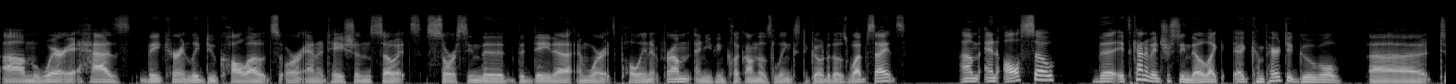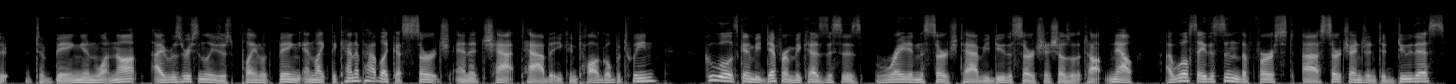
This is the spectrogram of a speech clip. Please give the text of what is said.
um, where it has they currently do callouts or annotations, so it's sourcing the the data and where it's pulling it from, and you can click on those links to go to those websites. Um, and also the it's kind of interesting though, like uh, compared to Google uh to to Bing and whatnot. I was recently just playing with Bing and like they kind of have like a search and a chat tab that you can toggle between. Google it's going to be different because this is right in the search tab. You do the search and it shows at the top. Now, I will say this isn't the first uh, search engine to do this.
